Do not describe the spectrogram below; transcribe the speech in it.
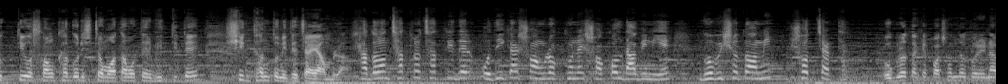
যুক্তি ও সংখ্যাগরিষ্ঠ মতামতের ভিত্তিতে সিদ্ধান্ত নিতে চাই আমরা। সাধারণ ছাত্রছাত্রীদের অধিকার সংরক্ষণের সকল দাবি নিয়ে ভবিষ্যতে আমি সোচ্চার থাকব। উগ্রতাকে পছন্দ করি না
